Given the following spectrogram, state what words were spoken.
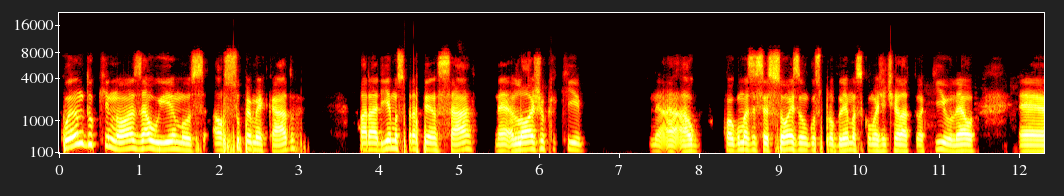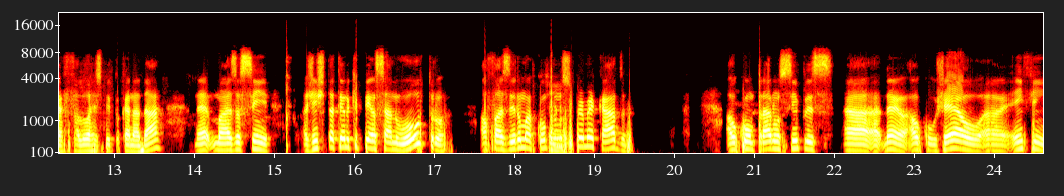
quando que nós, ao irmos ao supermercado, pararíamos para pensar, né, lógico que né, com algumas exceções, alguns problemas, como a gente relatou aqui, o Léo é, falou a respeito do Canadá, né, mas assim, a gente está tendo que pensar no outro ao fazer uma compra Sim. no supermercado, ao comprar um simples uh, né, álcool gel, uh, enfim,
